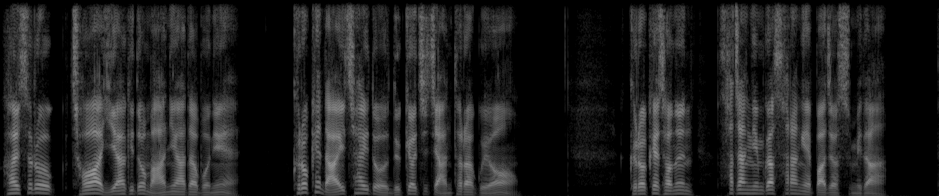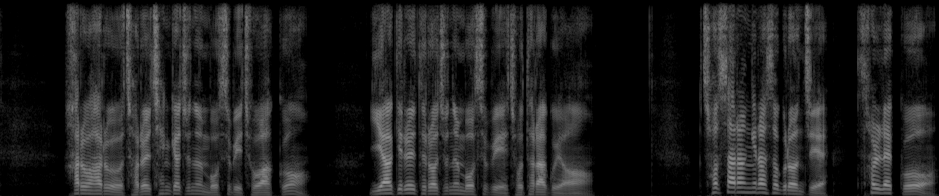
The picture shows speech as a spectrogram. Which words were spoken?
갈수록 저와 이야기도 많이 하다 보니 그렇게 나이 차이도 느껴지지 않더라고요. 그렇게 저는 사장님과 사랑에 빠졌습니다. 하루하루 저를 챙겨주는 모습이 좋았고 이야기를 들어주는 모습이 좋더라고요. 첫사랑이라서 그런지 설렜고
